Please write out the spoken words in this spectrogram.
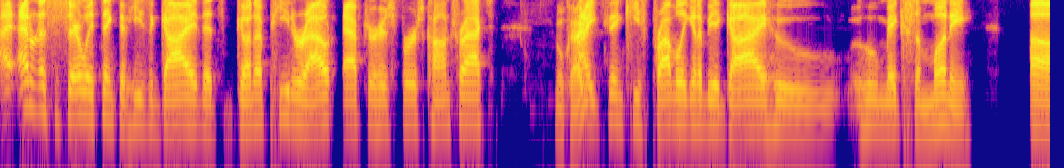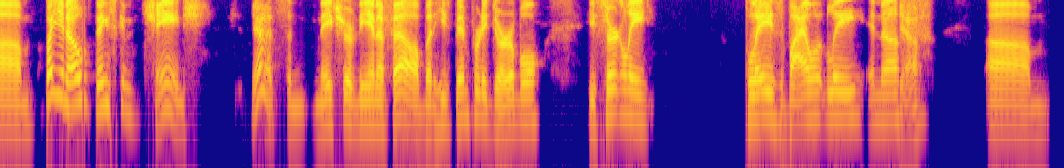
I, I, don't necessarily think that he's a guy that's gonna peter out after his first contract. Okay. I think he's probably going to be a guy who who makes some money. Um, but you know, things can change. Yeah, that's the nature of the NFL. But he's been pretty durable. He certainly plays violently enough yeah. um,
